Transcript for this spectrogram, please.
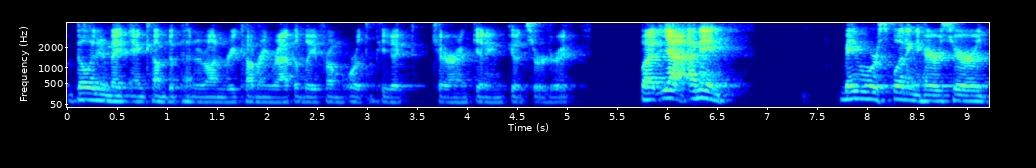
ability to make income depended on recovering rapidly from orthopedic care and getting good surgery. But yeah, I mean, maybe we're splitting hairs here.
